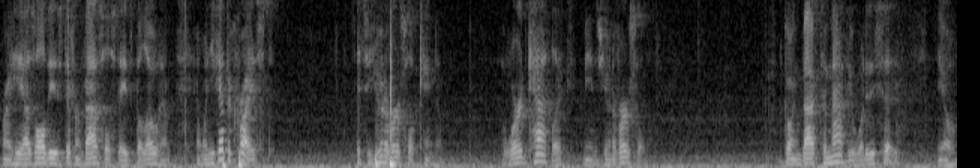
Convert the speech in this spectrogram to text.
right? He has all these different vassal states below him. And when you get to Christ, it's a universal kingdom. The word Catholic means universal. Going back to Matthew, what did he say? You know,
